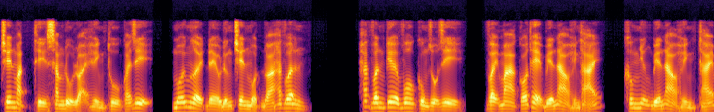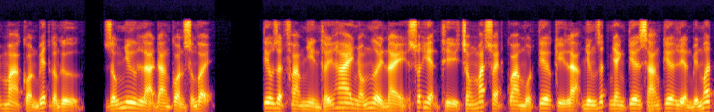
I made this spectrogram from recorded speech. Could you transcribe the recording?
trên mặt thì xăm đủ loại hình thù quái dị, mỗi người đều đứng trên một đoá hát vân. Hát vân kia vô cùng dụ gì vậy mà có thể biến ảo hình thái, không những biến ảo hình thái mà còn biết gầm gừ, giống như là đang còn sống vậy tiêu giật phàm nhìn thấy hai nhóm người này xuất hiện thì trong mắt xoẹt qua một tia kỳ lạ nhưng rất nhanh tia sáng kia liền biến mất.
